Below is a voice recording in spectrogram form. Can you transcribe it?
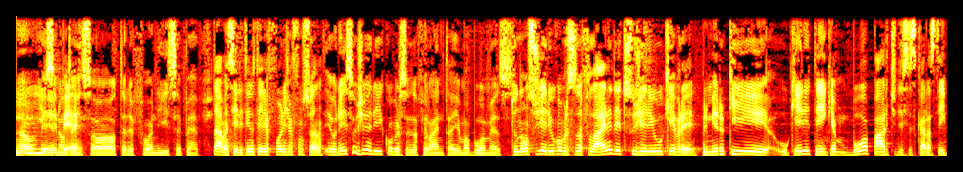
Não, o e meio CPF. não tem, só telefone e CPF. Tá, mas se ele tem o telefone já funciona. Eu nem sugeri conversões offline, tá aí uma boa mesmo. Tu não sugeriu conversões offline, daí tu sugeriu o que pra ele? Primeiro que o que ele tem, que a boa parte desses caras tem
